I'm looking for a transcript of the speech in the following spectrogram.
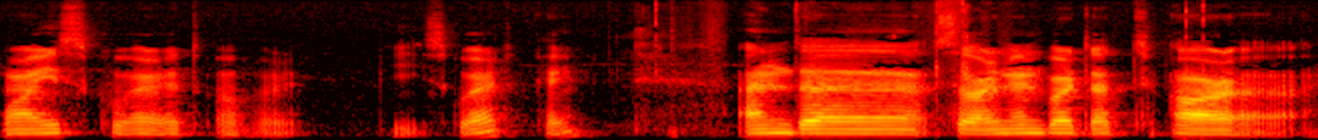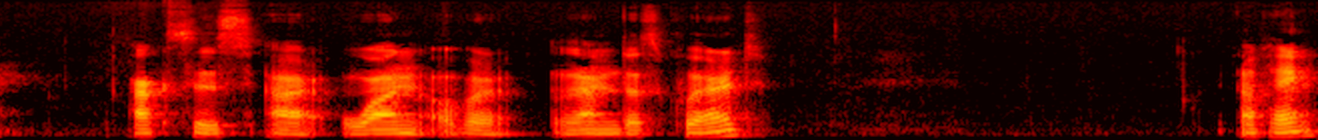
y squared over b squared okay and uh, so remember that our uh, axes are 1 over lambda squared. Okay.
